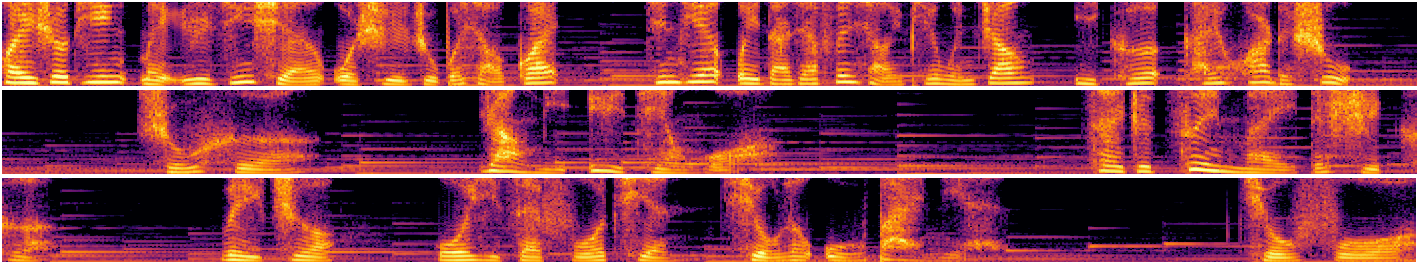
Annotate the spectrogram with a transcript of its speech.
欢迎收听每日精选，我是主播小乖。今天为大家分享一篇文章：一棵开花的树，如何让你遇见我？在这最美的时刻，为这，我已在佛前求了五百年。求佛，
